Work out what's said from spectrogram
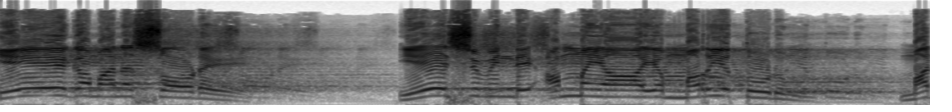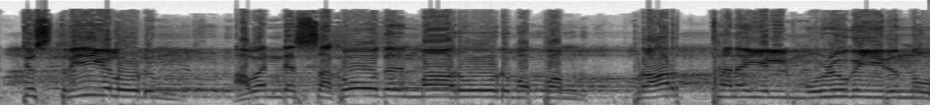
ഏക മനസ്സോടെ യേശുവിന്റെ അമ്മയായ മറിയത്തോടും മറ്റു സ്ത്രീകളോടും അവന്റെ സഹോദരന്മാരോടുമൊപ്പം പ്രാർത്ഥനയിൽ മുഴുകിയിരുന്നു.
